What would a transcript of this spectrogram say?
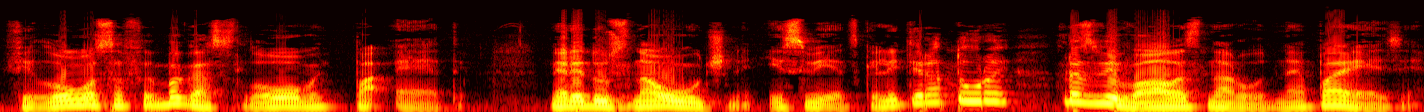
философы, богословы, поэты. Наряду с научной и светской литературой развивалась народная поэзия.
